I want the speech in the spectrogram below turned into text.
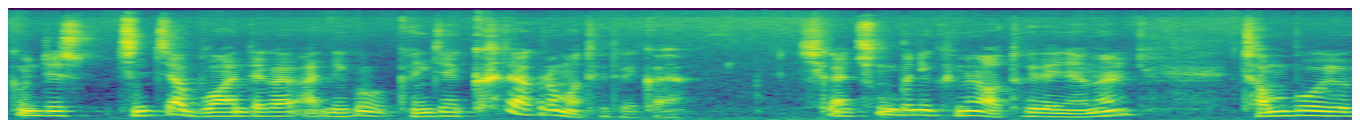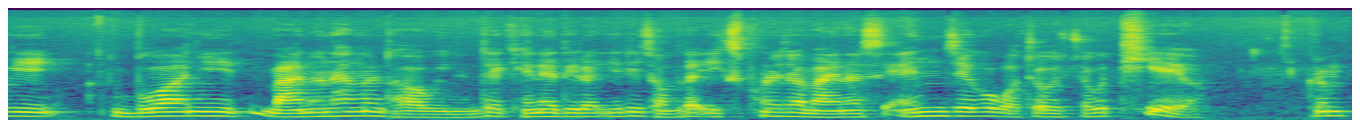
그럼 이제 수- 진짜 무한대가 아니고 굉장히 크다 그러면 어떻게 될까요? 시간 충분히 크면 어떻게 되냐면 전부 여기 무한히 많은 항을 더하고 있는데 걔네들이 전부 다 익스포넨셜 마이너스 n 제곱 어쩌고 저쩌고 t예요. 그럼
